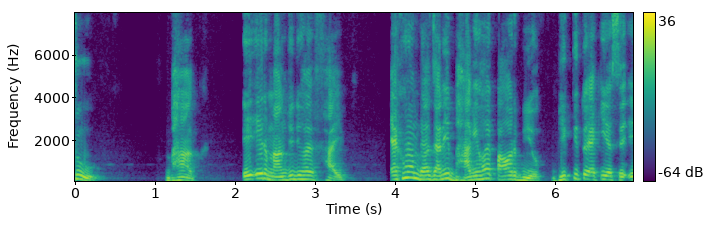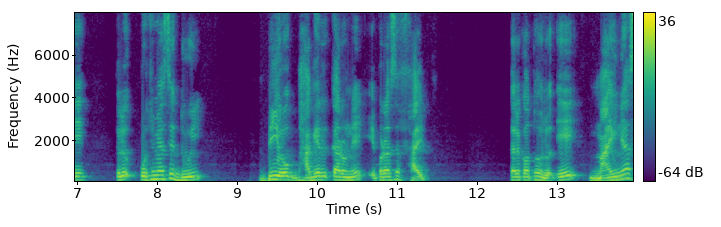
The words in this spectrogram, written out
টু, ভাগ, এ এর মান যদি হয় ফাইভ এখন আমরা জানি ভাগে হয় পাওয়ার বিয়োগ, ভিত্তি তো একই আছে এ। তাহলে প্রথমে আছে দুই, বিয়োগ ভাগের কারণে, এরপর আছে ফাইভ তাহলে কত হলো? এ মাইনাস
